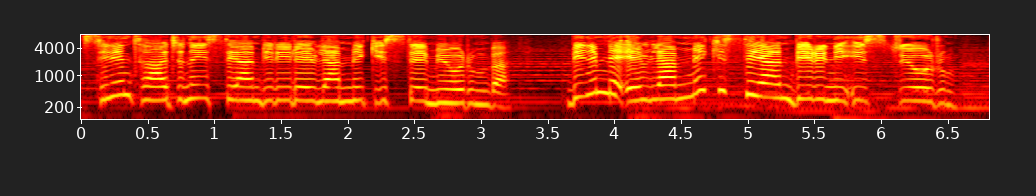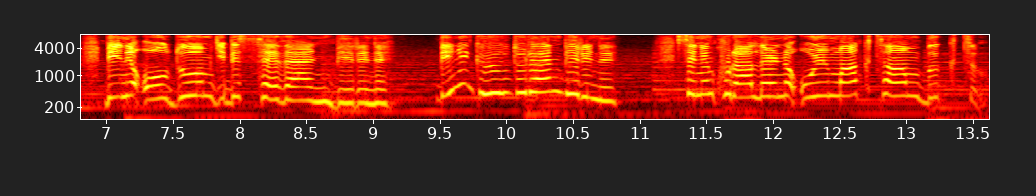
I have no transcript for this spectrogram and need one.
senin tacını isteyen biriyle evlenmek istemiyorum ben. Benimle evlenmek isteyen birini istiyorum. Beni olduğum gibi seven birini. Beni güldüren birini. Senin kurallarına uymaktan bıktım.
